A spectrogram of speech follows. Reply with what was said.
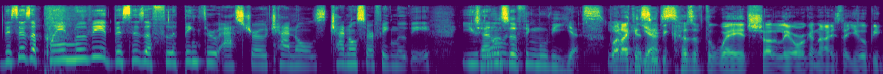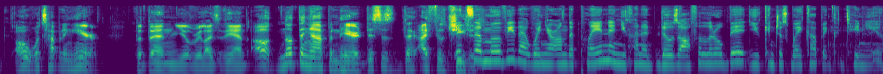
This is a plane movie. This is a flipping through Astro channels, channel surfing movie. You Channel don't- surfing movie, yes. But I can Yes. see because of the way it's shoddily organized that you'll be, oh, what's happening here? But then you'll realize at the end, oh, nothing happened here. This is, the, I feel cheated. It's a movie that when you're on the plane and you kind of doze off a little bit, you can just wake up and continue.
